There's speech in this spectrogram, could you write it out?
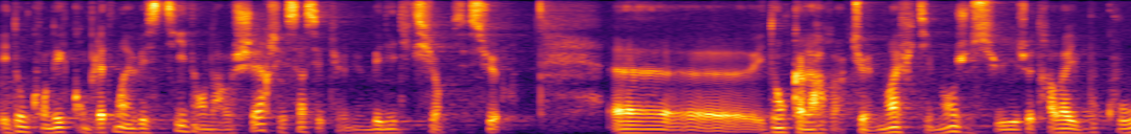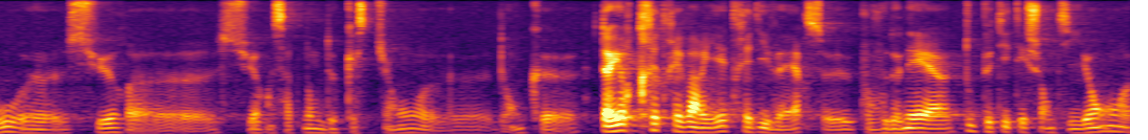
et donc, on est complètement investi dans la recherche, et ça, c'est une bénédiction, c'est sûr. Euh, et donc, alors, actuellement, effectivement, je, suis, je travaille beaucoup euh, sur, euh, sur un certain nombre de questions, donc d'ailleurs très très variées, très diverses. Pour vous donner un tout petit échantillon,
